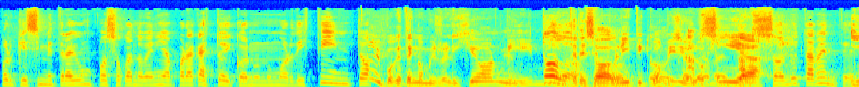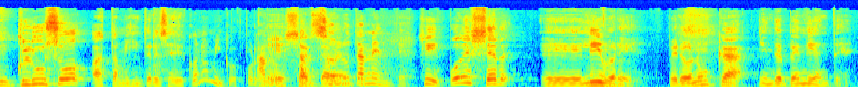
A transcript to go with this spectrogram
porque si me tragué un pozo cuando venía por acá, estoy con un humor distinto. Y porque tengo mi religión, mi, mis intereses Todo, políticos, todo, mi ideología, Absolutamente. incluso hasta mis intereses económicos. Porque Ab- Exactamente. Absolutamente. Sí, podés ser eh, libre, pero nunca independiente.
